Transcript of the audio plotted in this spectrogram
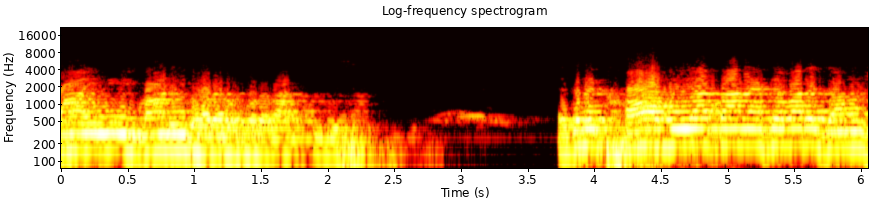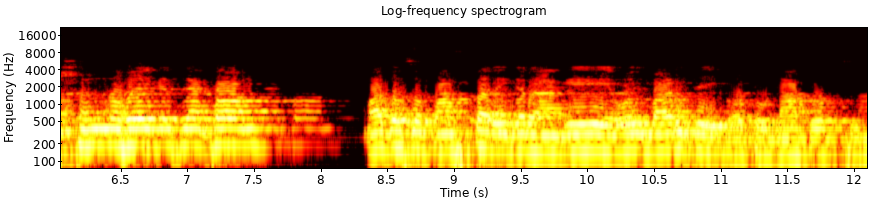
পাইনি বাড়ি ঘরের উপরে রাগ তুলেছে। এখানে খাওয়া একেবারে জনশূন্য হয়ে গেছে এখন। অথচ পাঁচ তারিখের আগে ওই বাড়িতে কত না পড়ছিল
